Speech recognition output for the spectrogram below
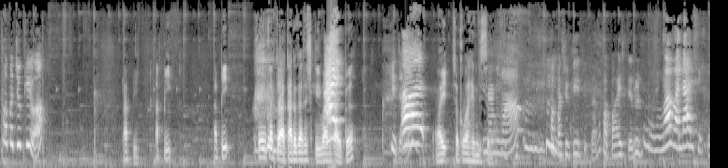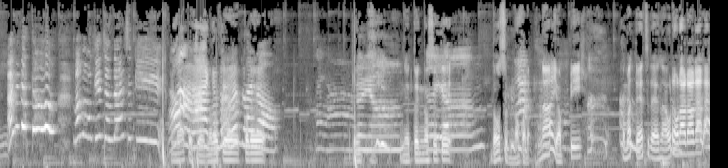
パパチョキは？ハッピー。ハッピー？ハッピー？そういうことは軽々しく言わんタイプ？ケイちゃんはい。はい、職場返事する。何が？パパチョキって言ったらパパ愛してる？ママ大好き。ありがとう。ママもケイちゃん大好き。なんかちょっとのろけ、これ、ネットに載せて、どうすんの？これ。なあ、よっぴー。困ったやつだよな。おらおらおらおらおら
